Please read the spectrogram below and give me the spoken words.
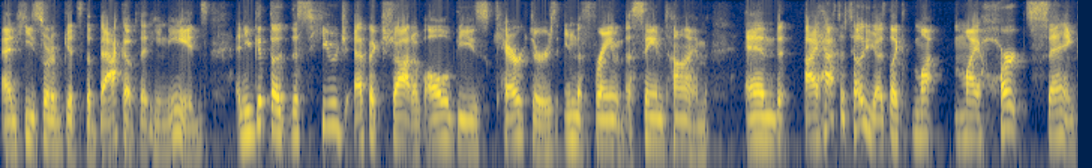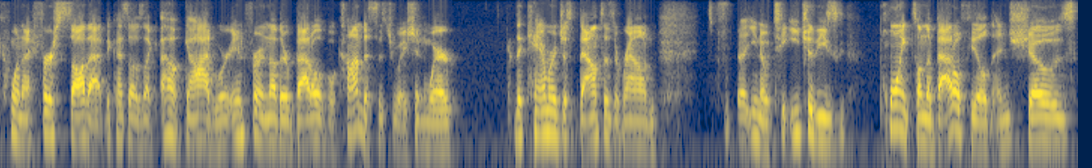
and he sort of gets the backup that he needs. And you get the this huge epic shot of all of these characters in the frame at the same time. And I have to tell you guys, like my my heart sank when I first saw that because I was like, oh God, we're in for another Battle of Wakanda situation where the camera just bounces around, you know, to each of these points on the battlefield and shows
